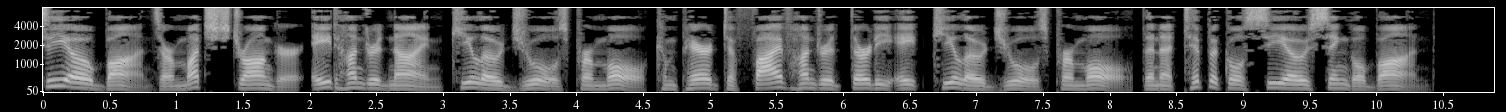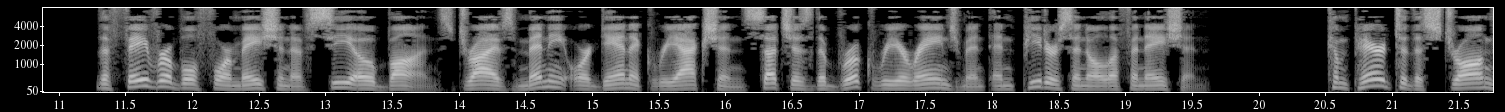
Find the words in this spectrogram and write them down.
CO bonds are much stronger 809 kJ per mole compared to 538 kJ per mole than a typical CO single bond. The favorable formation of CO bonds drives many organic reactions such as the Brook rearrangement and Peterson olefination. Compared to the strong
